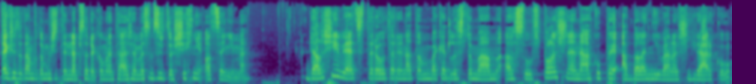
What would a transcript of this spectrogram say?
takže to tam potom můžete napsat do komentáře. Myslím si, že to všichni oceníme. Další věc, kterou tady na tom bucket listu mám, jsou společné nákupy a balení vánočních dárků.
